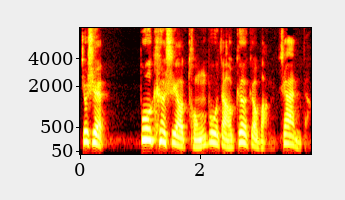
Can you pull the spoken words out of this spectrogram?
就是播客是要同步到各个网站的，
